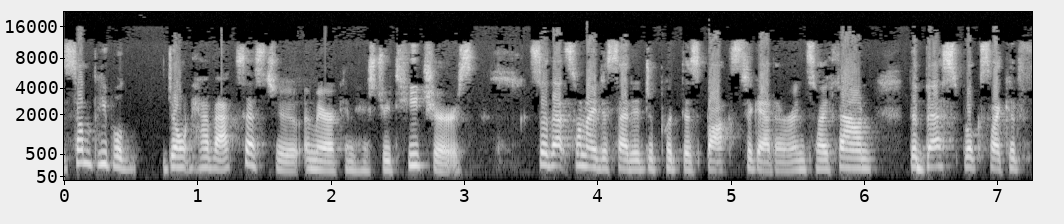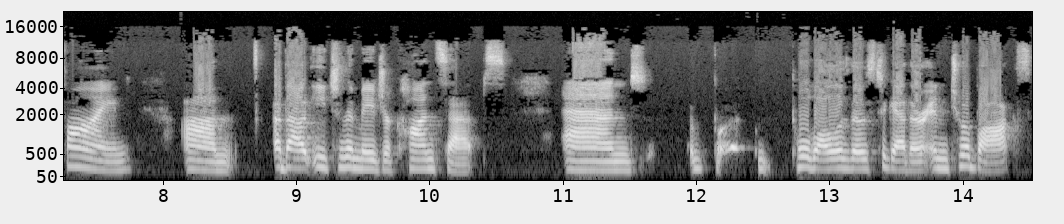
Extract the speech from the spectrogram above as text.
some people don't have access to American history teachers. So that's when I decided to put this box together. And so I found the best books I could find um, about each of the major concepts and p- pulled all of those together into a box.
